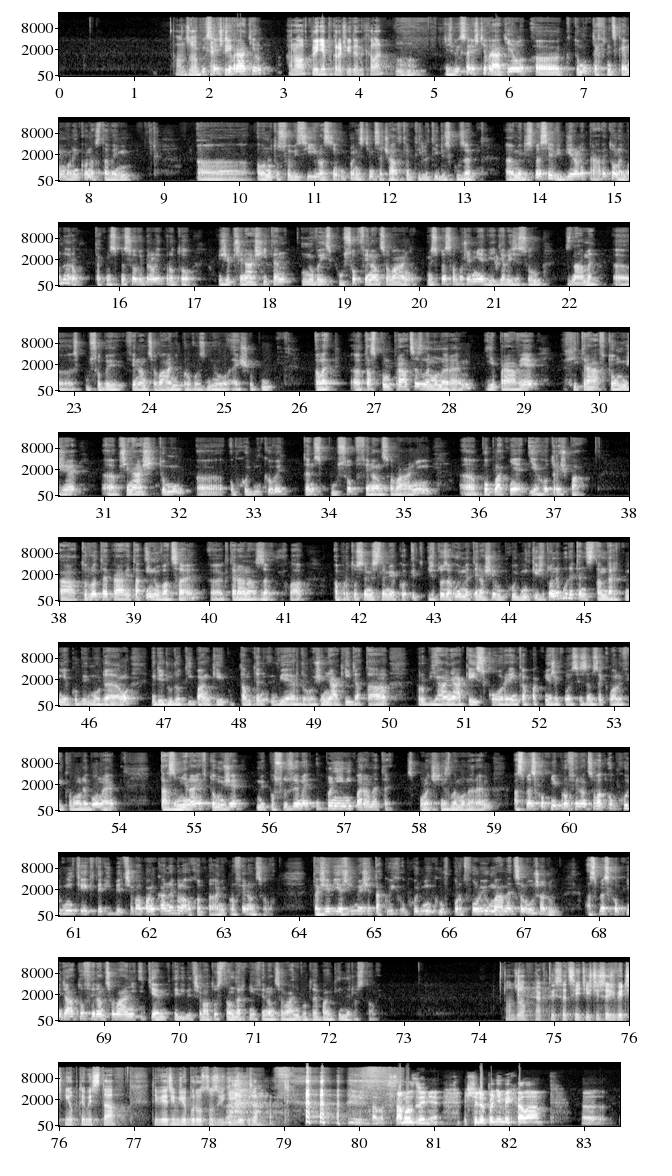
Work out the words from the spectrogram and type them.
Honzo, Když bych se ještě ty... vrátil... Ano, klidně pokračujte, Michale. Uh-huh. Když bych se ještě vrátil uh, k tomu technickému malinko nastavení, uh, a ono to souvisí vlastně úplně s tím začátkem této diskuze. Uh, my, když jsme si vybírali právě to Lemonero, tak my jsme se ho vybrali proto, že přináší ten nový způsob financování. My jsme samozřejmě věděli, že jsou známe uh, způsoby financování provozního e-shopu, ale uh, ta spolupráce s Lemonerem je právě chytrá v tom, že uh, přináší tomu obchodníkovi ten způsob financování poplatně jeho tržba. A tohle je právě ta inovace, která nás zaujala a proto si myslím, jako, že to zaujme ty naše obchodníky, že to nebude ten standardní jakoby, model, kdy jdu do té banky, tam ten úvěr, doložím nějaký data, probíhá nějaký scoring a pak mi řeknu, jestli jsem se kvalifikoval nebo ne. Ta změna je v tom, že my posuzujeme úplně jiný parametry společně s Lemonerem a jsme schopni profinancovat obchodníky, který by třeba banka nebyla ochotná ani profinancovat. Takže věříme, že takových obchodníků v portfoliu máme celou řadu a jsme schopni dát to financování i těm, kteří by třeba to standardní financování od té banky nedostali. Honzo, jak ty se cítíš, ty jsi věčný optimista, ty věřím, že budoucnost vidíš dobře. Samozřejmě. Ještě doplním Michala, eh,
